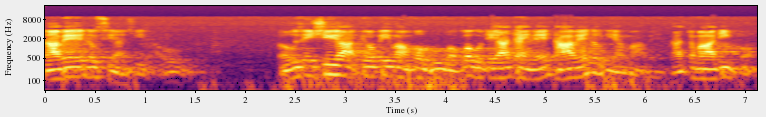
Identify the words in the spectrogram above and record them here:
ဒါပဲလုပ်เสียရှိတာဟုတ်ဦးစင်ရှိကပြောပေးမှမဟုတ်ဘူးပေါ့ကိုယ့်ကိုတရားတိုင်လဲဒါပဲလုပ်နေရမှာပဲဒါတမာတိပေါ့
